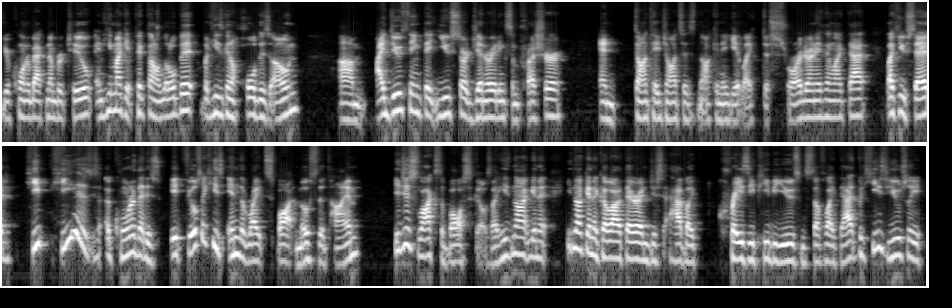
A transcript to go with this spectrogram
your cornerback number two, and he might get picked on a little bit, but he's going to hold his own. Um, I do think that you start generating some pressure, and Diontae Johnson's not going to get like destroyed or anything like that. Like you said, he he is a corner that is. It feels like he's in the right spot most of the time. He just lacks the ball skills. Like he's not gonna he's not gonna go out there and just have like crazy PBUs and stuff like that. But he's usually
